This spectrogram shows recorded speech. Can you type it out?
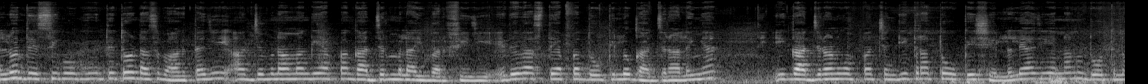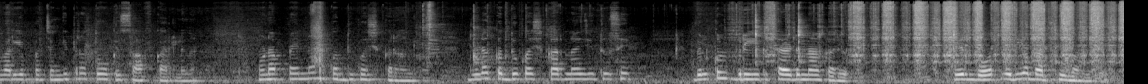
ਹੈਲੋ, ਦੇਸੀ ਕੁਕਿੰਗ ਤੇ ਤੁਹਾਡਾ ਸਵਾਗਤ ਹੈ ਜੀ। ਅੱਜ ਬਣਾਵਾਂਗੇ ਆਪਾਂ ਗਾਜਰ ਮਲਾਈ ਬਰਫੀ ਜੀ। ਇਹਦੇ ਵਾਸਤੇ ਆਪਾਂ 2 ਕਿਲੋ ਗਾਜਰਾਂ ਲਈਆਂ। ਇਹ ਗਾਜਰਾਂ ਨੂੰ ਆਪਾਂ ਚੰਗੀ ਤਰ੍ਹਾਂ ਧੋ ਕੇ ਛਿੱਲ ਲਿਆ ਜੀ। ਇਹਨਾਂ ਨੂੰ ਦੋ ਤਿੰਨ ਵਾਰੀ ਆਪਾਂ ਚੰਗੀ ਤਰ੍ਹਾਂ ਧੋ ਕੇ ਸਾਫ਼ ਕਰ ਲੈਣਾ। ਹੁਣ ਆਪਾਂ ਇਹਨਾਂ ਨੂੰ ਕੱਦੂਕਸ਼ ਕਰਾਂਗੇ। ਜਿਹੜਾ ਕੱਦੂਕਸ਼ ਕਰਨਾ ਜੀ, ਤੁਸੀਂ ਬਿਲਕੁਲ ਬਰੀਕ ਸਾਈਡ ਨਾ ਕਰਿਓ। ਫਿਰ ਬਹੁਤ ਵਧੀਆ ਬਰਫੀ ਬਣਦੀ ਹੈ।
